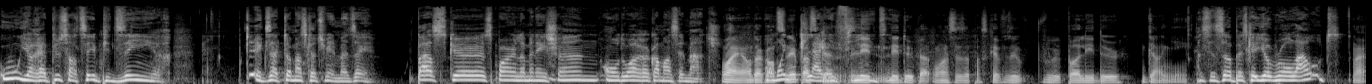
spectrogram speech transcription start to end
Ou il aurait pu sortir puis dire exactement ce que tu viens de me dire. Parce que c'est pas un elimination, on doit recommencer le match. Ouais, on doit continuer parce que les, les deux, ouais, c'est ça, parce que vous, voulez pas les deux gagner. C'est ça, parce qu'il y a Rollout, Ouais.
